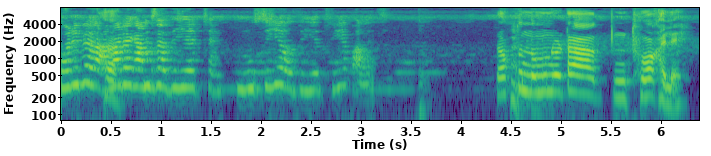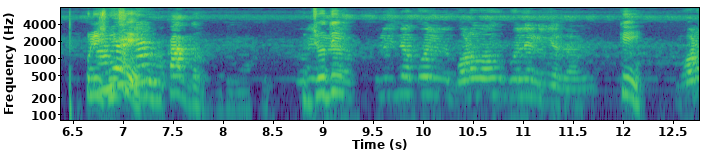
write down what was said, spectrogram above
ধরিবে আমারে গামছা দিয়ে মুছিয়ে ও দিয়ে থুয়ে পালাইছে। রক্ত নমুনাটা থোয়া খাইলে পুলিশ নিছে? ধর যদি না কইলে বড় বাবু কইলে নিয়ে যাবে। কি? বড়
